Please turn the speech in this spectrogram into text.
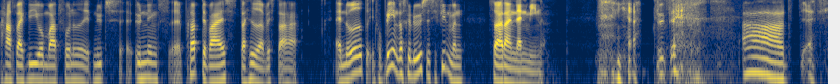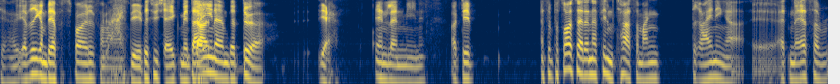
har Spike lige åbenbart fundet et nyt øh, yndlings uh, plot device, der hedder, hvis der er noget, et problem, der skal løses i filmen, så er der en landmine. ja. Ah, altså, jeg ved ikke, om det er for spoil for mig. Nej, det, det synes jeg ikke, men der, der er en af dem, der dør. Ja. En landmine. Og det... Altså, på trods af, at den her film tager så mange drejninger, øh, at den er så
